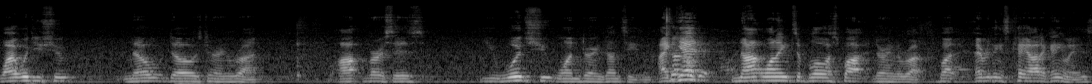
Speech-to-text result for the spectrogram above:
why would you shoot no does during rut uh, versus you would shoot one during gun season? I get okay. not wanting to blow a spot during the rut, but everything's chaotic anyways,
